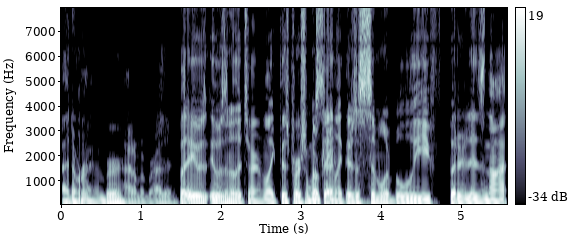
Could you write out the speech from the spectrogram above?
I don't Right. remember. I don't remember either. But it was it was another term. Like this person was Okay. saying, like there's a similar belief, but it is not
